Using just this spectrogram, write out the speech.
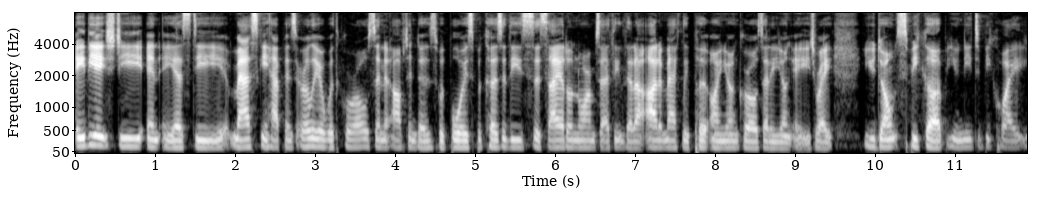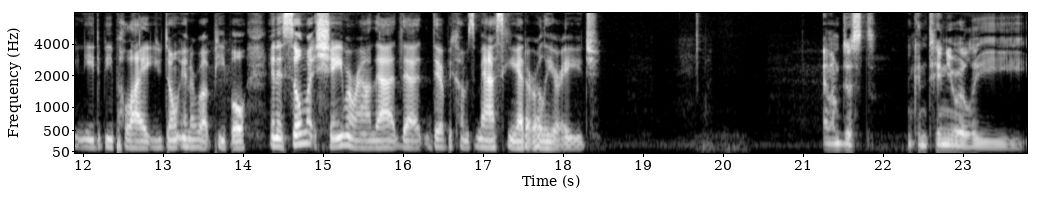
ADHD and ASD masking happens earlier with girls than it often does with boys because of these societal norms I think that are automatically put on young girls at a young age, right? You don't speak up, you need to be quiet, you need to be polite, you don't interrupt people. And there's so much shame around that that there becomes masking at an earlier age. and I'm just continually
